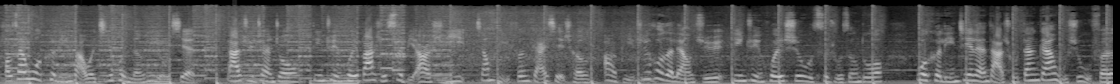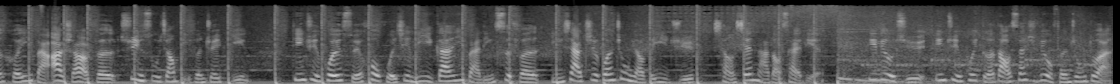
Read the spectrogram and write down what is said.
好在沃克林把握机会能力有限，拉锯战中，丁俊晖八十四比二十一将比分改写成二比。之后的两局，丁俊晖失误次数增多。沃克林接连打出单杆五十五分和一百二十二分，迅速将比分追平。丁俊晖随后回进了一杆一百零四分，赢下至关重要的一局，抢先拿到赛点。第六局，丁俊晖得到三十六分中断，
